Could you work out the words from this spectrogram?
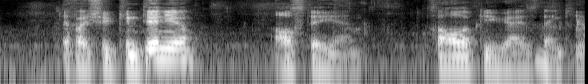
If I should continue, I'll stay in. It's all up to you guys. Thank you.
